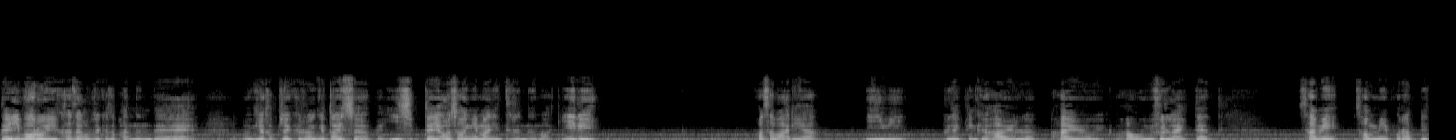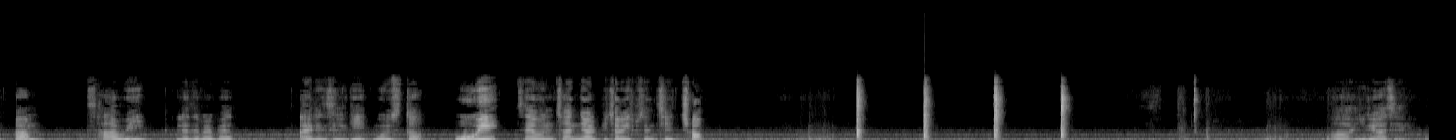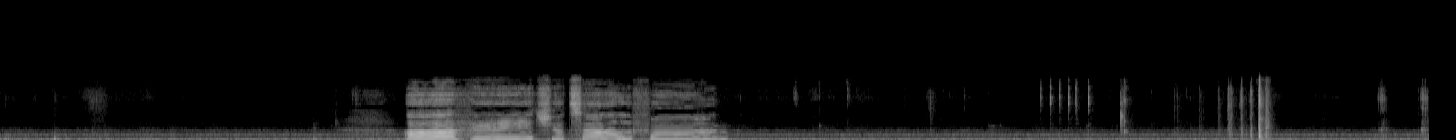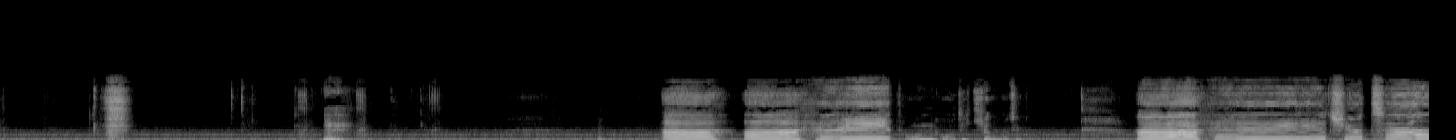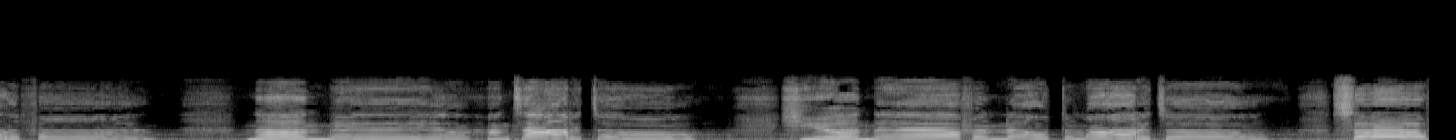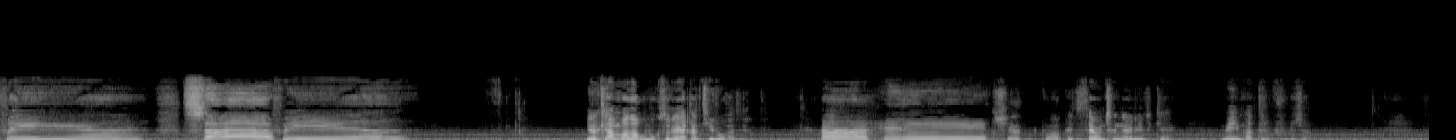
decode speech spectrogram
네이버로 이 가사 검색해서 봤는데 여기가 갑자기 그런 게 떠 있어요. 옆에 20대 여성이 많이 듣는 음악 1위. 화사 마리아. 2위 블랙핑크 Look- How you, How you Like That. 3위 선미 보랏빛 밤. 4위 레드벨벳 아이린 슬기 몬스터. 5위 세훈 찬열 피처링 10cm 척 아, 1위 하지. I hate your telephone. 아, I hate. 어, 어디 키가 뭐지? I hate your telephone. 난 매일 한다래도 You never know 또 말해도 Sorry, sorry. 이렇게 한 번 하고 목소리가 약간 뒤로 가지 이렇게. I hate you. 그 앞에 이제 세훈 찬열이 이렇게 메인 파트를 부르죠.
